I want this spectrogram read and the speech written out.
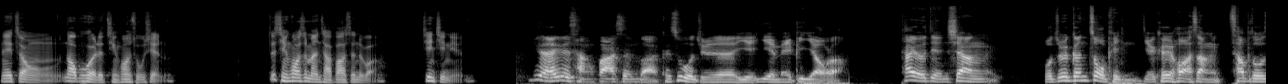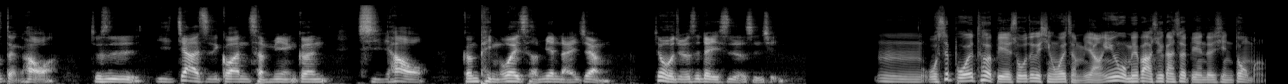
那种闹不回的情况出现了。这情况是蛮常发生的吧？近几年越来越常发生吧？可是我觉得也也没必要了。它有点像，我觉得跟作品也可以画上差不多是等号啊。就是以价值观层面、跟喜好、跟品味层面来讲，就我觉得是类似的事情。嗯，我是不会特别说这个行为怎么样，因为我没办法去干涉别人的行动嘛。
